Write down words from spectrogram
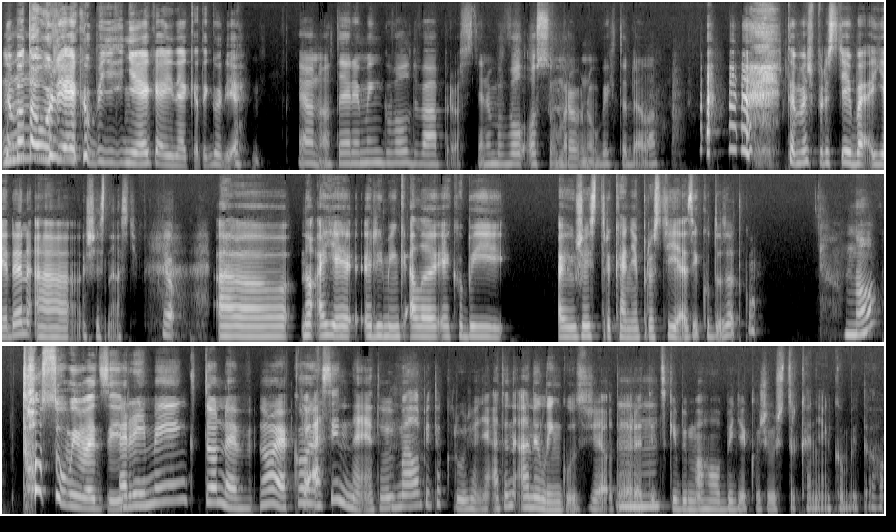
Nebo to už je jakoby nějaká jiná kategorie. Jo no, to je Rimming Vol 2 prostě, nebo Vol 8 rovnou bych to dala. Tam máš prostě iba 1 a 16. Jo. Uh, no a je rimming, ale jakoby a už je strkanie prostě jazyku do zadku? No, Mi věci. Rimming to ne, no jako... To asi ne, to by malo byť to krúženie. A ten anilingus, že jo, teoreticky by mohol byť akože už strkanie akoby toho.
